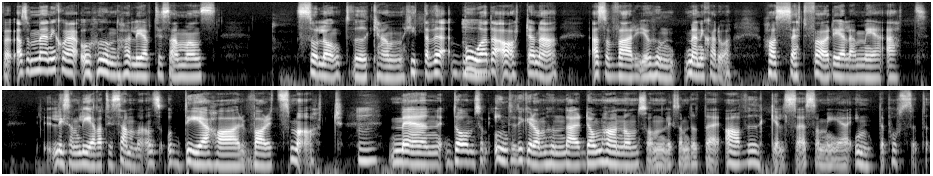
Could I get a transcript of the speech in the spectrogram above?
För, alltså människa och hund har levt tillsammans så långt vi kan hitta. Vi, Båda arterna, alltså varje hund, människa då, har sett fördelar med att liksom leva tillsammans och det har varit smart. Men de som inte tycker om hundar, de har någon sån liksom lite avvikelse som är inte positiv.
